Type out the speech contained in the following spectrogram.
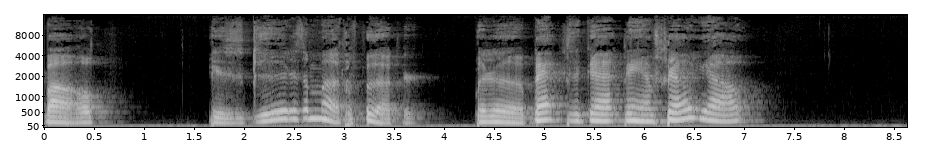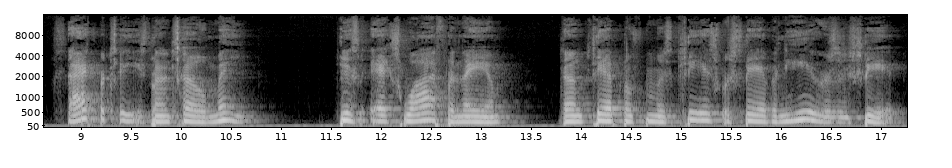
Fireball is good as a motherfucker. But uh, back to the goddamn show, y'all. Socrates done told me his ex-wife and them done kept him from his kids for seven years and shit.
